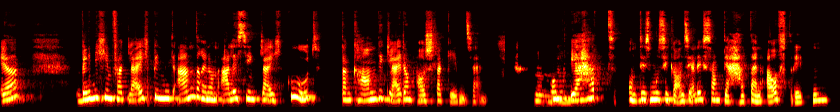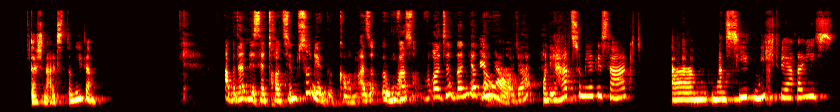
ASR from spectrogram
ja, wenn ich im Vergleich bin mit anderen und alle sind gleich gut, dann kann die Kleidung ausschlaggebend sein. Mhm. Und er hat, und das muss ich ganz ehrlich sagen, der hat ein Auftreten, da schnallst du nieder. Aber dann ist er trotzdem zu dir gekommen. Also irgendwas wollte er dann ja genau. doch, oder? Und er hat zu mir gesagt, ähm, man sieht nicht, wer er ist.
